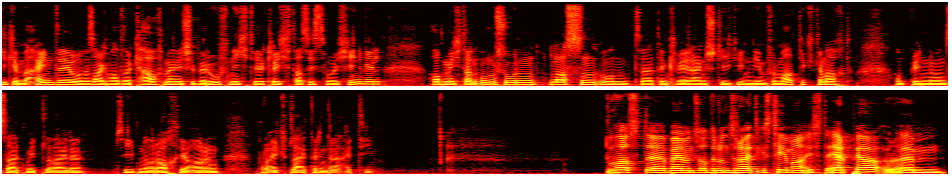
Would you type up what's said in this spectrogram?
die Gemeinde oder sage ich mal der kaufmännische Beruf nicht wirklich das ist, wo ich hin will. Habe mich dann umschulen lassen und äh, den Quereinstieg in die Informatik gemacht und bin nun seit mittlerweile sieben oder acht Jahren Projektleiter in der IT. Du hast äh, bei uns, oder unser heutiges Thema ist RPA, ähm,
